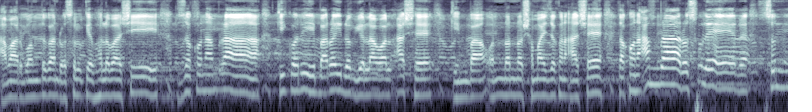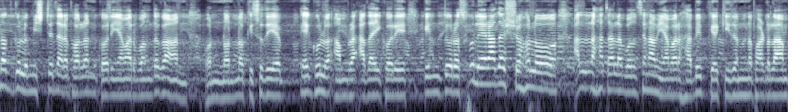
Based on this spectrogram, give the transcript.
আমার বন্ধুগণ, রসুলকে ভালোবাসি। যখন আমরা কি করি, বারোই রবিউল আওয়াল আসে কিংবা অন্য অন্য সময় যখন আসে, তখন আমরা রসুলের সুন্নতগুলো মিষ্টি দ্বারা পালন করি। আমার বন্ধুগণ অন্য অন্য কিছু দিয়ে এগুলো আমরা আদায় করি। কিন্তু রসুলের আদর্শ হলো, আল্লাহ তালা বলছেন, আমি আমার হাবিবকে কি জন্য পাঠালাম?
